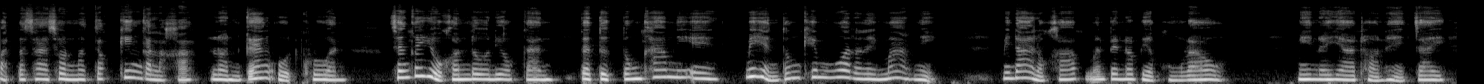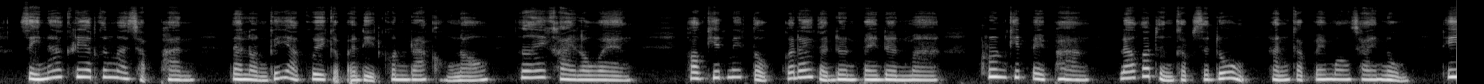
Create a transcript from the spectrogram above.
บัตรประชาชนมาจ็อกกิ้งกันล่ะคะ หล่อนแกล้งโอดครวญฉันก็อยู่คอนโดเดียวกัน แต่ตึกตรงข้ามนี่เอง ไม่เห็นต้องเข้มงวดอะไรมากนี่ ไม่ได้หรอกครับ มันเป็นระเบียบของเรา มีนรยาถอนหายใจ สีหน้าเครียดขึ้นมาฉับพลัน แต่หล่อนก็อยากคุยกับอดีตคนรักของน้อง เพื่อให้คลายระแวง พอคิดไม่ตกก็ได้แต่เดินไปเดินมา ครุ่นคิดไปพาง แล้วก็ถึงกับสะดุ้ง หันกลับไปมองชายหนุ่ม ที่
